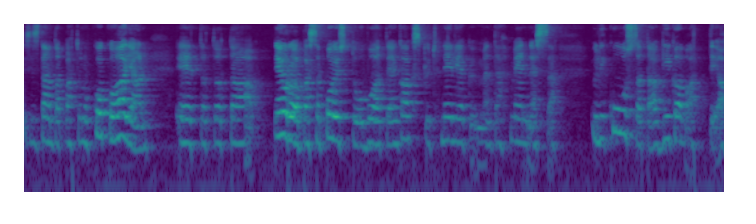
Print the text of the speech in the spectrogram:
Siis sitä on tapahtunut koko ajan, että tota, Euroopassa poistuu vuoteen 2040 mennessä yli 600 gigawattia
